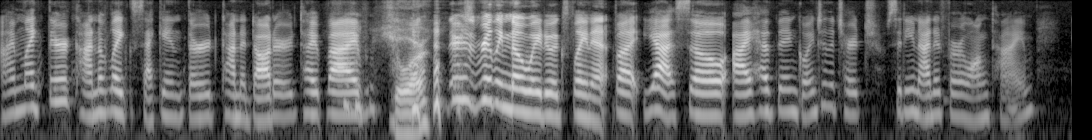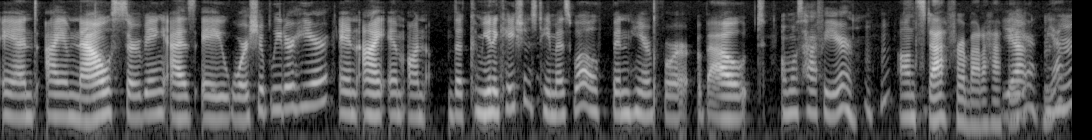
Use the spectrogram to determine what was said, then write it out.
I'm like their kind of like second, third kind of daughter type vibe. sure. There's really no way to explain it. But yeah, so I have been going to the church, City United, for a long time and I am now serving as a worship leader here, and I am on the communications team as well. Been here for about almost half a year. Mm-hmm. On staff for about a half yeah. a year. Mm-hmm. Yeah,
